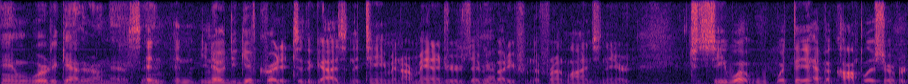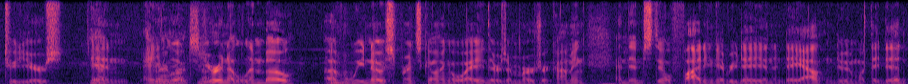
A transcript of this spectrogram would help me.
and we're together on this. And, and you know, to give credit to the guys in the team and our managers, everybody from the front lines and there, to see what what they have accomplished over two years. Yeah, and hey, look, so. you're in a limbo of mm-hmm. we know Sprint's going away. There's a merger coming, and them still fighting every day in and day out and doing what they did.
